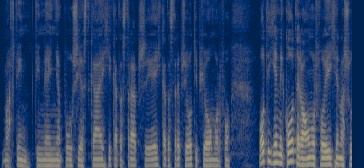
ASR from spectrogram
με αυτήν την έννοια που ουσιαστικά έχει καταστρέψει, έχει καταστρέψει ό,τι πιο όμορφο, ό,τι γενικότερα όμορφο είχε να σου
